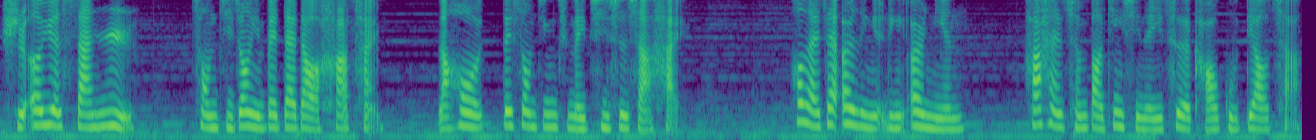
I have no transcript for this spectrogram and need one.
十二月三日。从集中营被带到了 Hardtime，然后被送进去煤气室杀害。后来在二零零二年哈海城堡进行了一次的考古调查，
